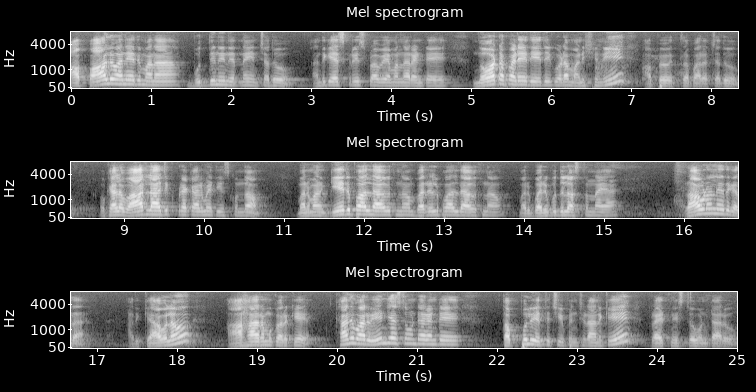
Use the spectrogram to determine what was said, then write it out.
ఆ పాలు అనేది మన బుద్ధిని నిర్ణయించదు. అందుకే యేసుక్రీస్తు ప్రభు ఏమన్నారంటే నోట పడేది ఏది కూడా మనిషిని అపవిత్రపరచదు. ఒకవేళ వారి లాజిక్ ప్రకారమే తీసుకుందాం. మరి మనం గేదె పాలు తాగుతున్నాం బర్రెల పాలు తాగుతున్నాం మరి బరిబుద్ధులు వస్తున్నాయా? రావడం లేదు కదా. అది కేవలం ఆహారం కొరకే. కానీ వారు ఏం చేస్తూ ఉంటారంటే తప్పులు ఎత్తి చూపించడానికి ప్రయత్నిస్తూ ఉంటారు.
